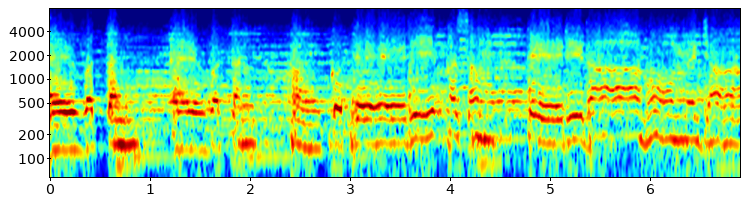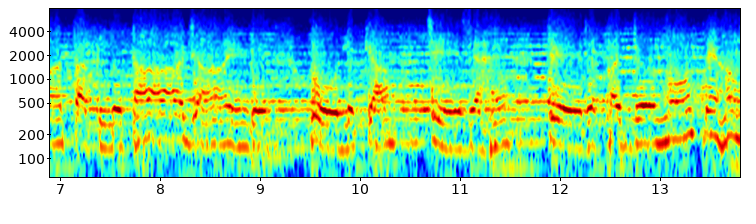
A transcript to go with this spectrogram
ऐ वतन ऐ वतन, हमको तेरी कसम, तेरी राहों में जहाँ तक लुटा जाएँगे, भूल क्या कदमों पे हम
